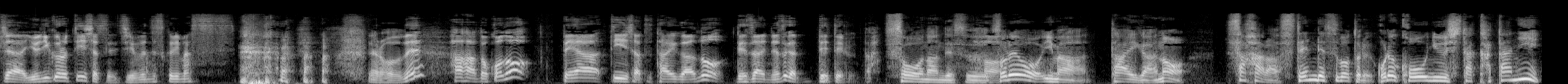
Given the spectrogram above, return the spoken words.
じゃあ、ユニクロ T シャツで自分で作ります。なるほどね。母と子のペア T シャツタイガーのデザインのやつが出てるんだ。そうなんです。はあそれを今、タイガーのサハラステンレスボトル、これを購入した方に、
